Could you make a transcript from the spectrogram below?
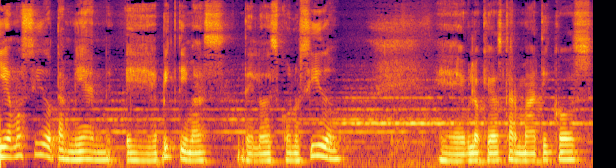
y hemos sido también eh, víctimas de lo desconocido, eh, bloqueos karmáticos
